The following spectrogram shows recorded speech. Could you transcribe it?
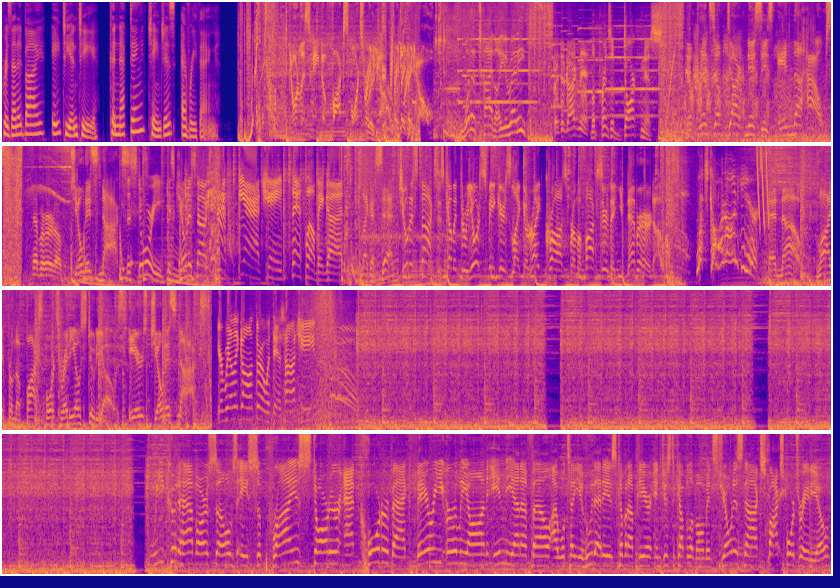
Presented by AT&T. Connecting changes everything. You're listening to Fox Sports Radio. Radio. What a title. Are you ready? Prince of Darkness. The Prince of Darkness. The Prince of Darkness is in the house. Never heard of. Jonas Knox. The story is Jonas Knox. yeah, Chief. This will be good. Like I said, Jonas Knox is coming through your speakers like a right cross from a boxer that you've never heard of. What's going on here? And now, live from the Fox Sports Radio studios, here's Jonas Knox. You're really going through with this, huh, Chief? Could have ourselves a surprise starter at quarterback very early on in the NFL. I will tell you who that is coming up here in just a couple of moments. Jonas Knox, Fox Sports Radio.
